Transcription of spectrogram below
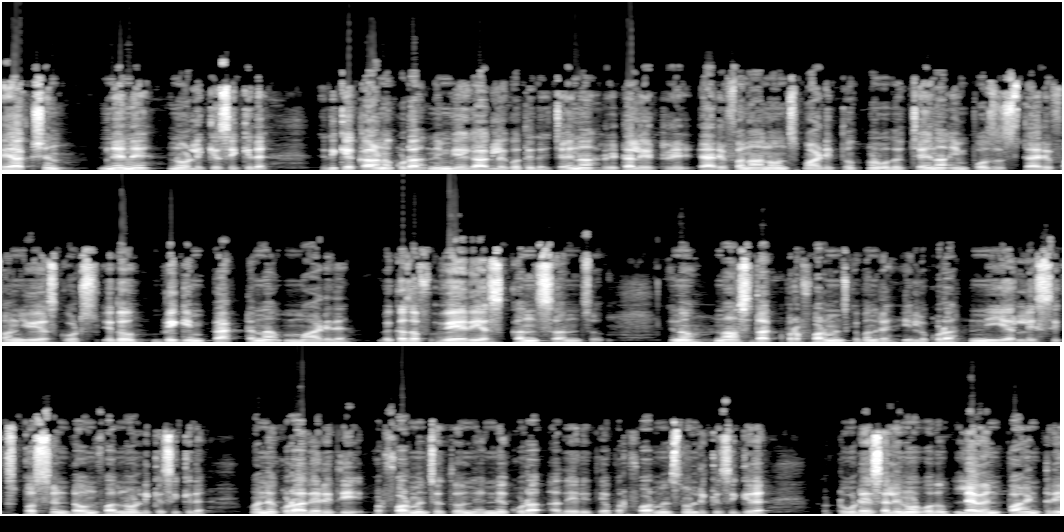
ರಿಯಾಕ್ಷನ್ ನೆನೆ ನೋಡ್ಲಿಕ್ಕೆ ಸಿಕ್ಕಿದೆ. ಇದಕ್ಕೆ ಕಾರಣ ಕೂಡ ನಿಮ್ಗೆ ಈಗಾಗಲೇ ಗೊತ್ತಿದೆ. ಚೈನಾ ರಿಟಾಲಿಯೇಟರಿ ಟ್ಯಾರಿಫ್ ಅನ್ನ ಅನೌನ್ಸ್ ಮಾಡಿತ್ತು. ನೋಡಬಹುದು China imposes tariff on U S goods ಇದು ಬಿಗ್ ಇಂಪ್ಯಾಕ್ಟ್ ಅನ್ನ ಮಾಡಿದೆ. ಬಿಕಾಸ್ ಆಫ್ ವೇರಿಯಸ್ ಕನ್ಸರ್ನ್ಸ್ ಇನ್ನು ನಾಸ್ಡಾಕ್ ಪರ್ಫಾರ್ಮೆನ್ಸ್ಗೆ ಬಂದ್ರೆ ಇಲ್ಲೂ ಕೂಡ nearly six percent down fall ನೋಡ್ಲಿಕ್ಕೆ ಸಿಕ್ಕಿದೆ. ಮೊನ್ನೆ ಕೂಡ ಅದೇ ರೀತಿ ಪರ್ಫಾರ್ಮೆನ್ಸ್ ಇತ್ತು, ನಿನ್ನೆ ಕೂಡ ಅದೇ ರೀತಿಯ ಪರ್ಫಾರ್ಮೆನ್ಸ್ ನೋಡ್ಲಿಕ್ಕೆ ಸಿಕ್ಕಿದೆ. ಟೂ ಡೇಸ್ ಅಲ್ಲಿ ನೋಡಬಹುದು eleven point three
